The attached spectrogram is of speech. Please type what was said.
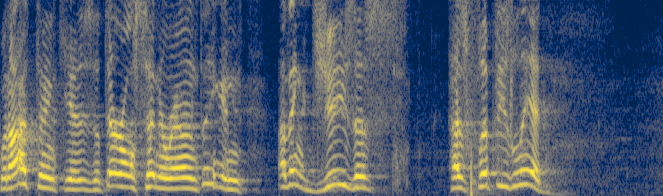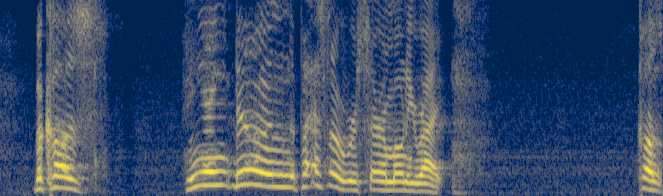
What I think is that they're all sitting around thinking, I think Jesus has flipped his lid because he ain't doing the Passover ceremony right. Because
